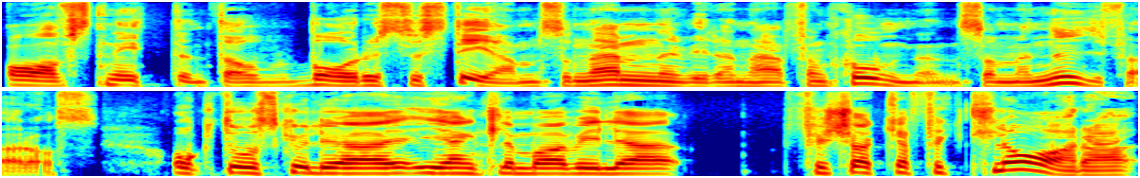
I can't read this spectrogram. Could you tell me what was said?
avsnittet av borrsystem så nämner vi den här funktionen som är ny för oss. Och då skulle jag egentligen bara vilja försöka förklara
